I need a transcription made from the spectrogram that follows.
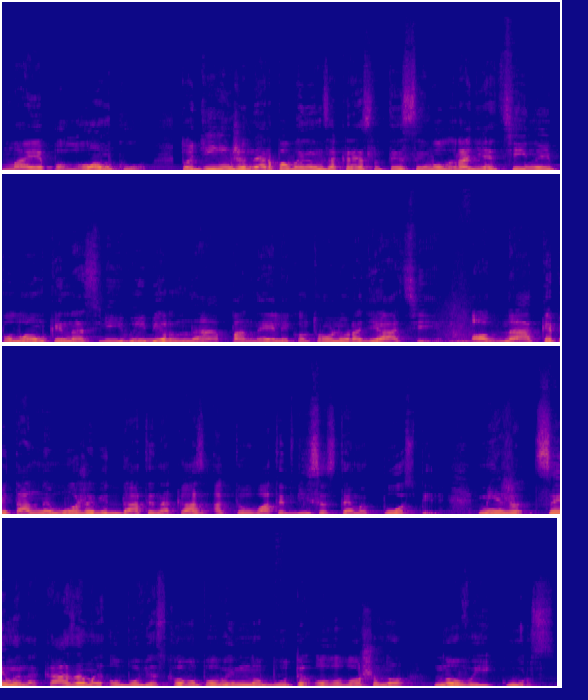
має поломку, тоді інженер повинен закреслити символ радіаційної поломки на свій вибір на панелі контролю радіації. Однак капітан не може віддати наказ активувати дві системи поспіль. Між цими наказами обов'язково повинно бути оголошено новий курс.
